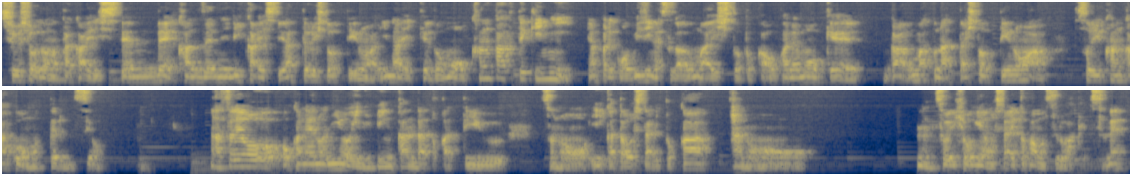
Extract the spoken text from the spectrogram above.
抽象度の高い視点で完全に理解してやってる人っていうのはいないけども、感覚的にやっぱりこうビジネスが上手い人とかお金儲けが上手くなった人っていうのは、そういう感覚を持ってるんですよ。だからそれをお金の匂いに敏感だとかっていう、その言い方をしたりとか、あの、うん、そういう表現をしたりとかもするわけですね。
